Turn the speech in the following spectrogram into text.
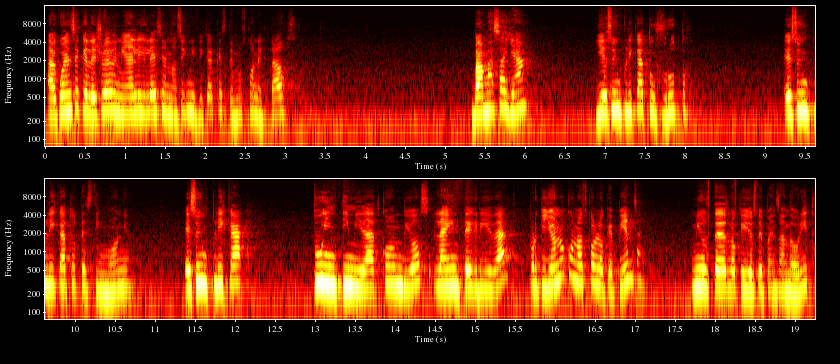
Acuérdense que el hecho de venir a la iglesia no significa que estemos conectados. Va más allá. Y eso implica tu fruto. Eso implica tu testimonio. Eso implica tu intimidad con Dios, la integridad, porque yo no conozco lo que piensan, ni ustedes lo que yo estoy pensando ahorita.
